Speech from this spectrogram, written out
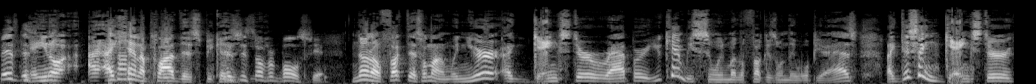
You business. And you know, I, I can't applaud this because Business over bullshit. No, no, fuck this. Hold on. When you're a gangster rapper, you can't be suing motherfuckers when they whoop your ass. Like this ain't gangster.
